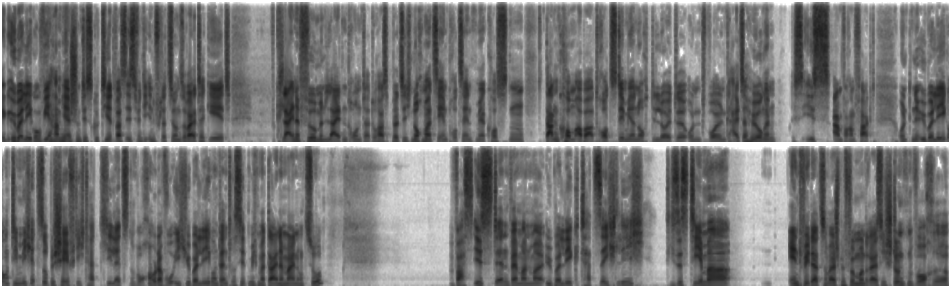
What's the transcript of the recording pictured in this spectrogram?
Überlegung. Wir haben hier schon diskutiert, was ist, wenn die Inflation so weitergeht. Kleine Firmen leiden drunter. Du hast plötzlich nochmal 10% mehr Kosten. Dann kommen aber trotzdem ja noch die Leute und wollen Gehaltserhöhungen. Das ist einfach ein Fakt. Und eine Überlegung, die mich jetzt so beschäftigt hat die letzten Wochen oder wo ich überlege, und da interessiert mich mal deine Meinung zu. Was ist denn, wenn man mal überlegt, tatsächlich dieses Thema entweder zum Beispiel 35-Stunden-Woche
